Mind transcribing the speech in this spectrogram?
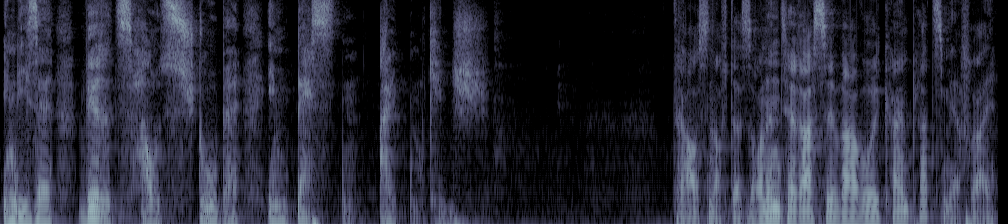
in diese Wirtshausstube im besten Alpenkitsch. Draußen auf der Sonnenterrasse war wohl kein Platz mehr frei.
